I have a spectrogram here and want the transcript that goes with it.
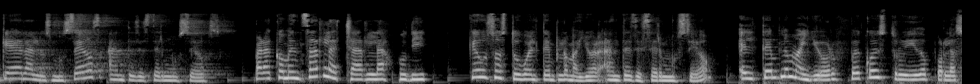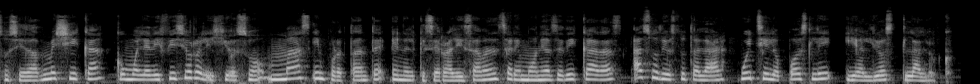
¿Qué eran los museos antes de ser museos? Para comenzar la charla, Judith, ¿qué usos tuvo el Templo Mayor antes de ser museo? El Templo Mayor fue construido por la sociedad mexica como el edificio religioso más importante en el que se realizaban ceremonias dedicadas a su dios tutelar Huitzilopochtli y al dios Tlaloc.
